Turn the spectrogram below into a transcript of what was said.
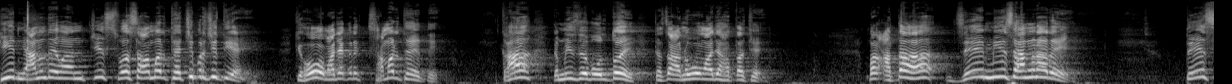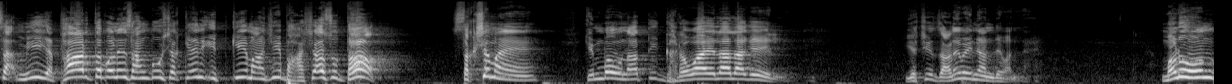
ही ज्ञानदेवांची स्वसामर्थ्याची प्रचिती आहे. की हो माझ्याकडे सामर्थ्य आहे ते. का? तर मी जे बोलतोय त्याचा अनुभव माझ्या हाताचे आहे. पण आता जे मी सांगणार आहे ते सा मी यथार्थपणे सांगू शकेन इतकी माझी भाषासुद्धा सक्षम आहे. किंबहुना ती घडवायला लागेल याची जाणीवही ज्ञानदेवांना आहे. म्हणून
